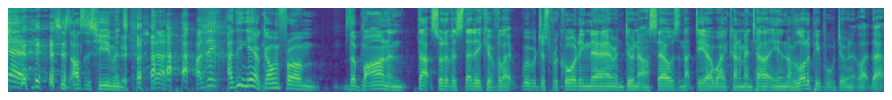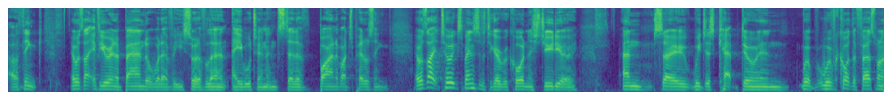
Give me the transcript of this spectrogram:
Yeah, it's just us as humans. No, I think I think yeah, going from the barn and that sort of aesthetic of like we were just recording there and doing it ourselves and that DIY kind of mentality, and a lot of people were doing it like that. I think it was like if you were in a band or whatever, you sort of learn Ableton instead of buying a bunch of pedals. And it was like too expensive to go record in a studio. And so we just kept doing. we- We've recorded the first one.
